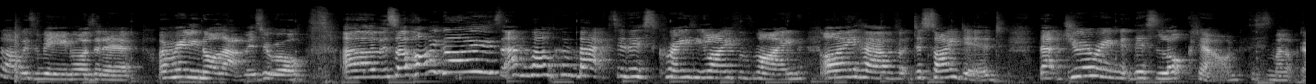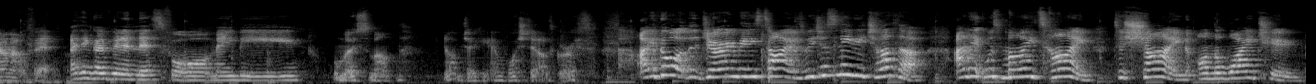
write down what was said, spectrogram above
That was mean, wasn't it? I'm really not that miserable. Um, so hi guys, and welcome back to this crazy life of mine. I have decided that during this lockdown, this is my lockdown outfit. I think I've been in this for maybe almost a month. No, I'm joking, I've washed it, that was gross. I thought that during these times, we just need each other. And it was my time to shine on the Y-Tube.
